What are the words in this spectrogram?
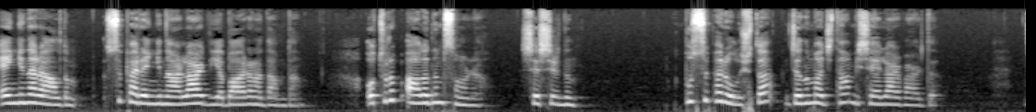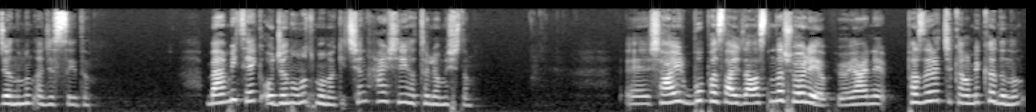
Enginar aldım, süper enginarlar diye bağıran adamdan. Oturup ağladım sonra. Şaşırdın. Bu süper oluşta canımı acıtan bir şeyler vardı. Canımın acısıydın. Ben bir tek o canı unutmamak için her şeyi hatırlamıştım. Ee, şair bu pasajda aslında şöyle yapıyor. Yani pazara çıkan bir kadının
